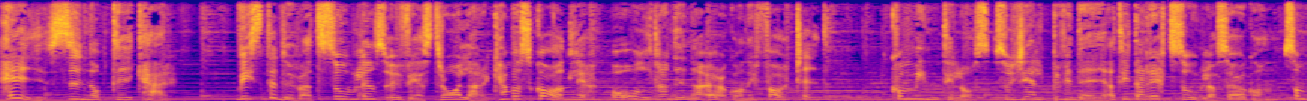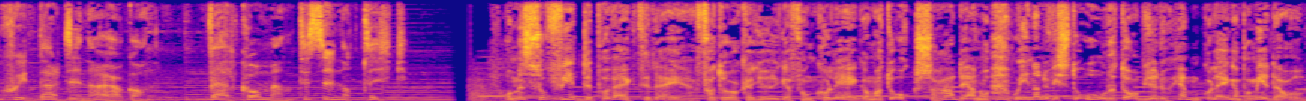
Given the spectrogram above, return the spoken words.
Hej, Synoptik här. Visste du att solens UV-strålar kan vara skadliga och åldra dina ögon i förtid? Kom in till oss så hjälper vi dig att hitta rätt solglasögon som skyddar dina ögon. Välkommen till Synoptik. Om en så vidde på väg till dig för att du råkar ljuga från kollega om att du också hade en och innan du visste ordet av du hem kollegan på middag och...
